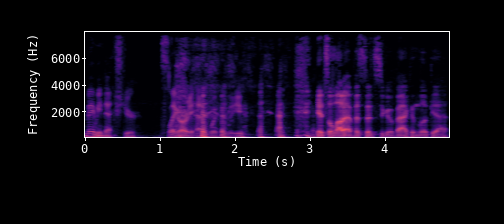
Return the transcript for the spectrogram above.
maybe next year. It's like already halfway through the year. it's a lot of episodes to go back and look at.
